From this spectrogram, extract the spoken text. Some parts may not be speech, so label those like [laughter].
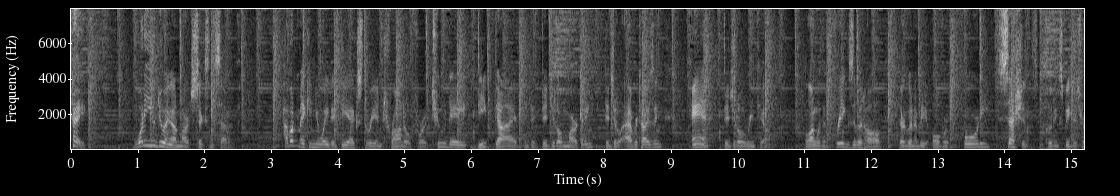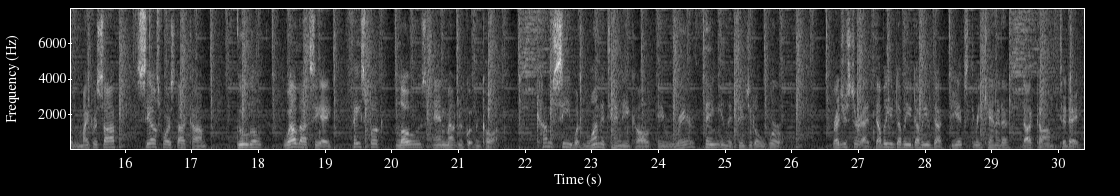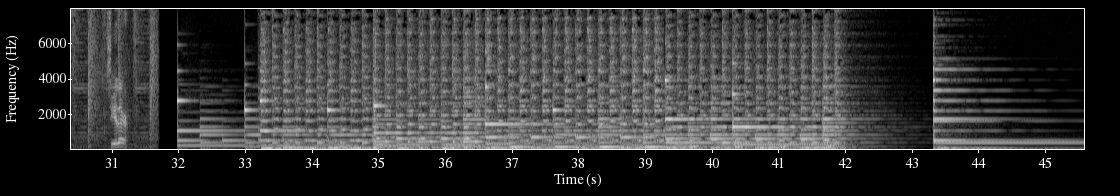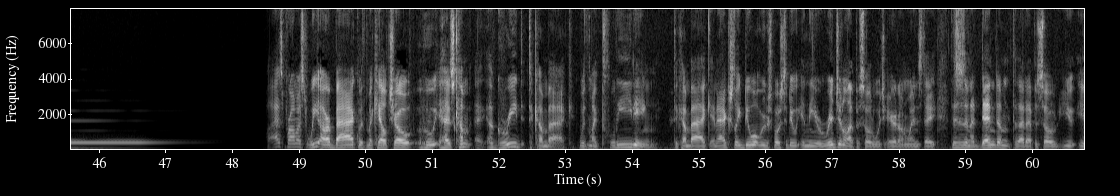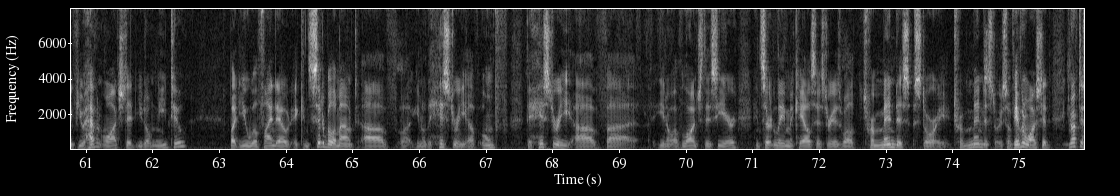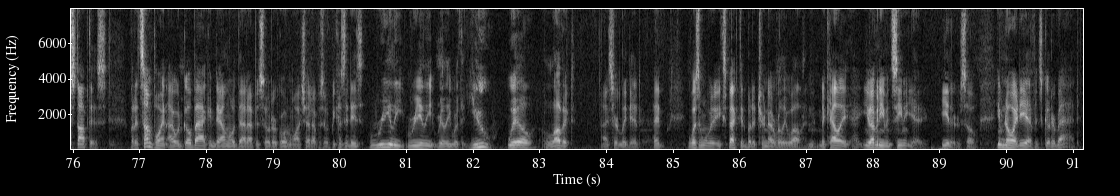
Hey, what are you doing on March 6th and 7th? How about making your way to DX3 in Toronto for a two day deep dive into digital marketing, digital advertising, and digital retailing? Along with a free exhibit hall, there are going to be over 40 sessions, including speakers from Microsoft, Salesforce.com, Google, Well.ca, Facebook, Lowe's, and Mountain Equipment Co op. Come see what one attendee called a rare thing in the digital world. Register at www.dx3canada.com today. See you there. As promised, we are back with Mikael Cho, who has come agreed to come back with my pleading to come back and actually do what we were supposed to do in the original episode, which aired on Wednesday. This is an addendum to that episode. You, if you haven't watched it, you don't need to, but you will find out a considerable amount of, uh, you know, the history of OOOMF, the history of, uh, you know, of launch this year, and certainly Mikael's history as well. Tremendous story, tremendous story. So if you haven't watched it, you don't have to stop this. But at some point, I would go back and download that episode or go and watch that episode because it is really, really, really worth it. You will love it. I certainly did. It wasn't what we expected, but it turned out really well. And Mikael, you haven't even seen it yet either, so you have no idea if it's good or bad.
